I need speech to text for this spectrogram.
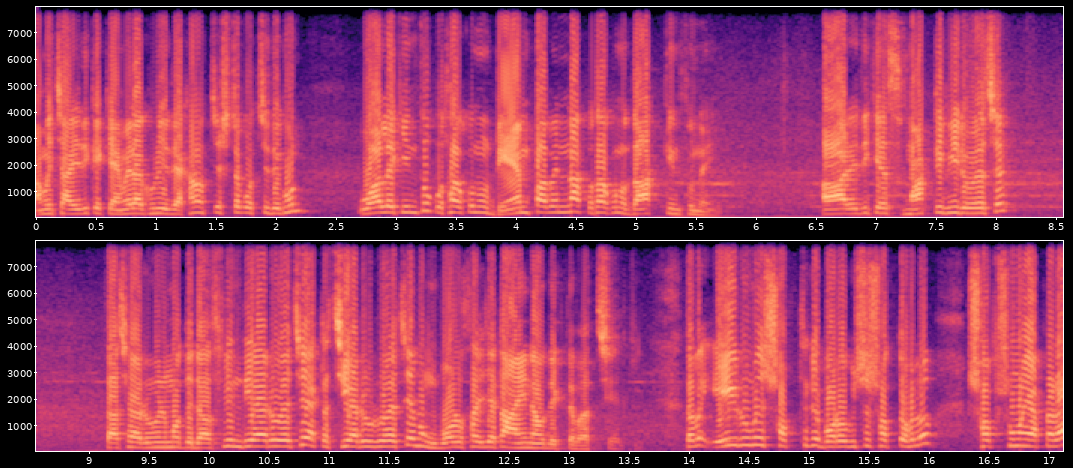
আমি চারিদিকে ক্যামেরা ঘুরিয়ে দেখানোর চেষ্টা করছি, দেখুন। ওয়ালে কিন্তু কোথাও কোনো ড্যাম পাবেন না, কোথাও কোনো দাগ কিন্তু নেই। আর এদিকে স্মার্ট টিভি রয়েছে। তাছাড়া রুমের মধ্যে ডাস্টবিন দেওয়া রয়েছে, একটা চেয়ারও রয়েছে এবং বড় সাইজ একটা আয়নাও দেখতে পাচ্ছি আর কি। তবে এই রুমের সব থেকে বড় বিশেষত্ব হলো সব সময় আপনারা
